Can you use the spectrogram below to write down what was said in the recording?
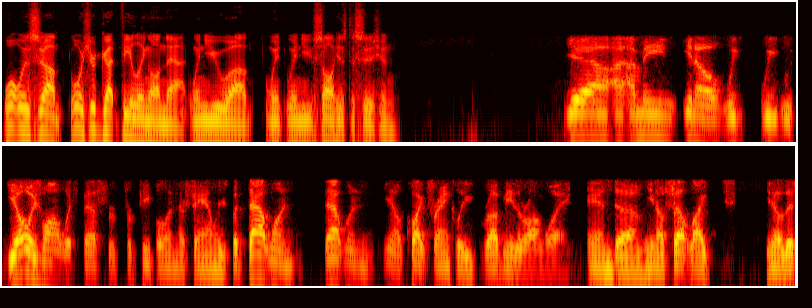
What was um, what was your gut feeling on that when you uh, when when you saw his decision? Yeah, I, I mean, you know, we, we we you always want what's best for for people and their families, but that one that one, you know, quite frankly, rubbed me the wrong way, and um, you know, felt like, you know, this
